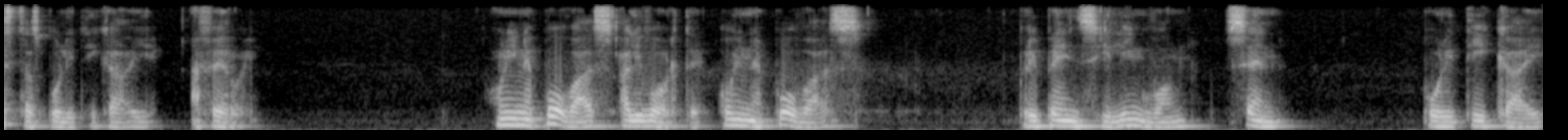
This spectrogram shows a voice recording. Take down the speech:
estas politikaj aferoj. Oni ne povas, alivorte, oni ne povas pripensi lingvon sen politicae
